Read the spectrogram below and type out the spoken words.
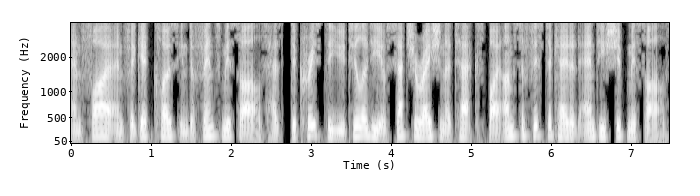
and fire and forget close-in defense missiles has, decreased the utility of saturation attacks by unsophisticated anti-ship missiles.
